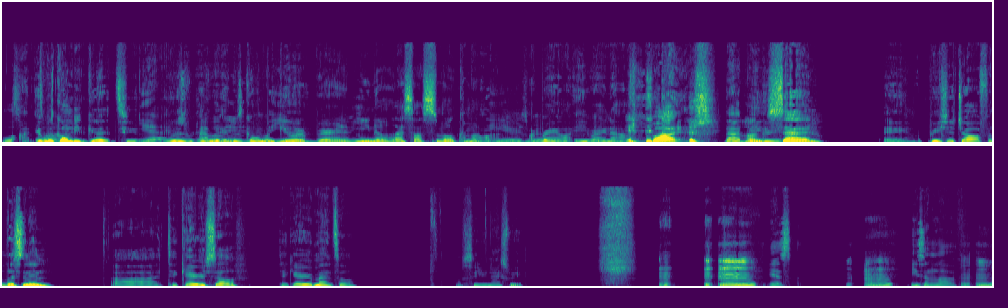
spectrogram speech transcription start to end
Well, It's- it's it was going to be good. good too. yeah, it was. It, was, it was going to Well, be. You good. were burning. You know, I saw smoke come Come out on, the ears. my bro. brain on E right now. But that being said, hey, appreciate y'all for listening. Uh, take care of yourself. Take care of your mental. We'll see you next week. Mm-mm. Yes. Mm-mm. Peace and love. Mm-mm.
